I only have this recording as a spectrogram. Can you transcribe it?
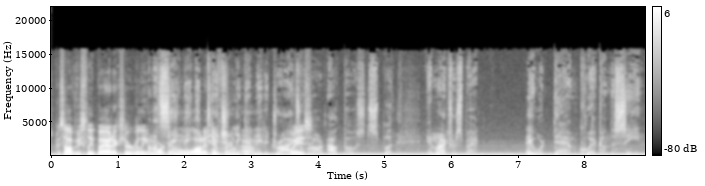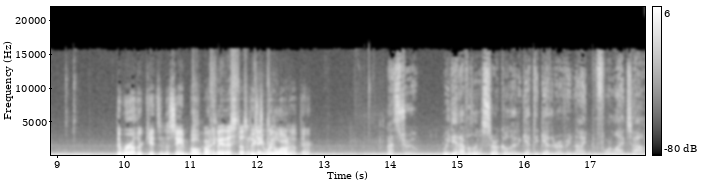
Because obviously biotics are really I'm not important saying in a lot of intentionally different um, detonated drives ways. over our outposts, but in retrospect, they were damn quick on the scene. There were other kids in the same boat, right? Hopefully this doesn't At least take you weren't alone long. out there. That's true. We did have a little circle that'd get together every night before lights out.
